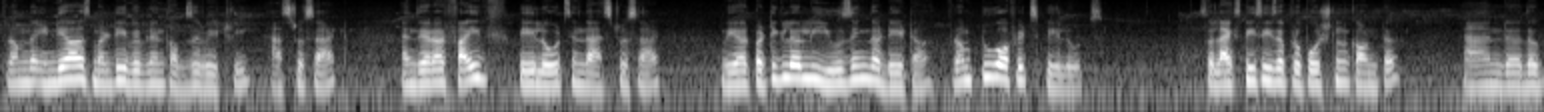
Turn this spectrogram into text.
from the India's multi-wavelength observatory AstroSat and there are 5 payloads in the AstroSat. We are particularly using the data from two of its payloads So LAXPC is a proportional counter and uh, the,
